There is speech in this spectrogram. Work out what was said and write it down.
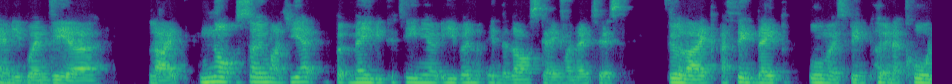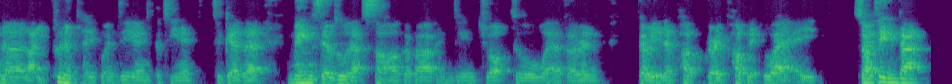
Emi Buendia, like not so much yet, but maybe Coutinho even in the last game I noticed feel like I think they've almost been put in a corner. Like you couldn't play Buendia and Coutinho together. Mings, there was all that saga about him being dropped or whatever, and very in a pu- very public way. So I think that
